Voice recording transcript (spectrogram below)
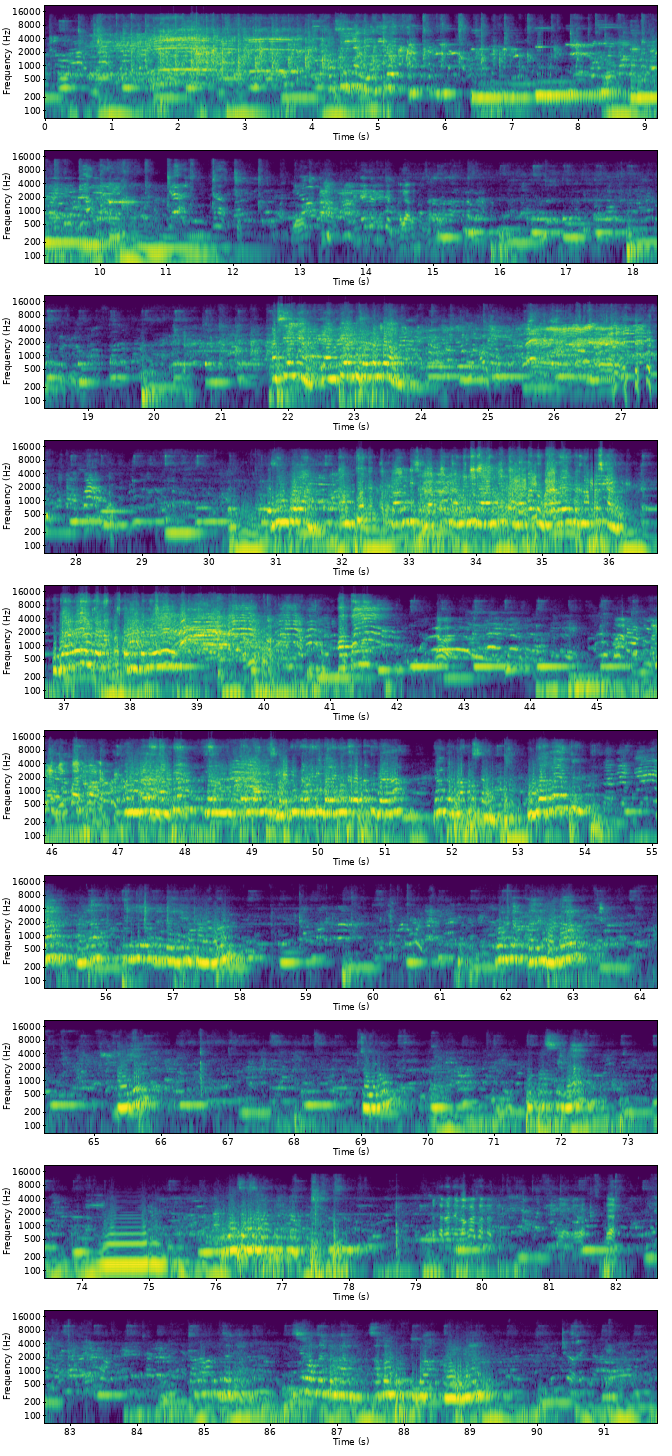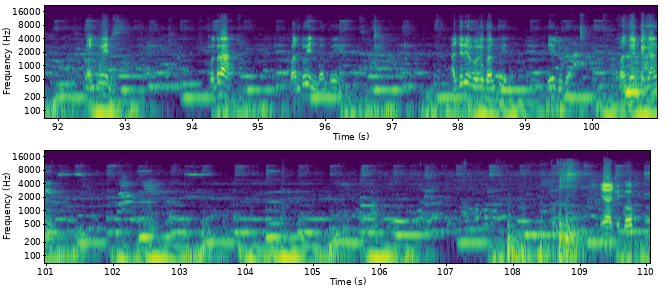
hasilnya lampion bisa terbang. Kesimpulan, lampion terbang disebabkan Dari motor, air, corong, sepeda, sasaran. Ya, merah. Dah. Cara kerjanya, isi roket dengan sabun bertiga airnya, Putra. Bantuin, bantuin. Ajaril boleh bantuin. Dia juga. Bantuin pegangin. Ya, cukup.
